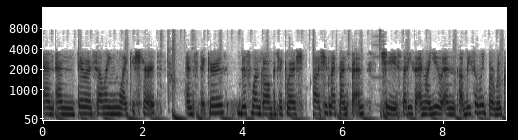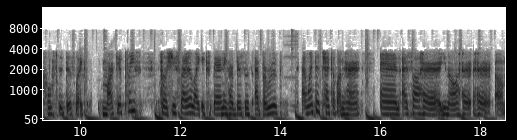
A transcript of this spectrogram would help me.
and and they were selling like shirts and stickers. This one girl in particular, sh- uh, she's my friend's friend. She studies at NYU, and uh, recently Baruch hosted this like marketplace. So she started like expanding her business at Baruch. I went to check up on her, and I saw her, you know, her her um,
